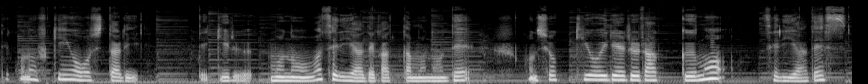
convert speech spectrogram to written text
でこの布巾を押したりできるものはセリアで買ったものでこの食器を入れるラックもセリアです。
